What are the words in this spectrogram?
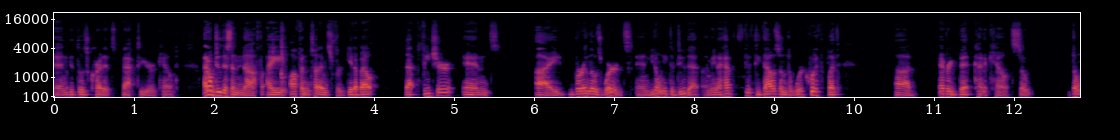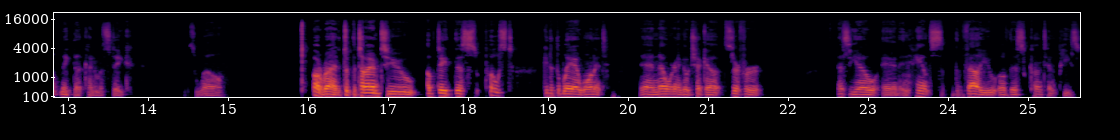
and get those credits back to your account. I don't do this enough. I oftentimes forget about that feature and I burn those words. And you don't need to do that. I mean, I have 50,000 to work with, but uh, every bit kind of counts. So don't make that kind of mistake as well. All right, I took the time to update this post, get it the way I want it. And now we're going to go check out Surfer SEO and enhance the value of this content piece.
